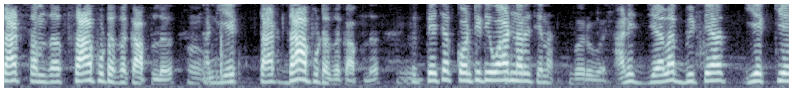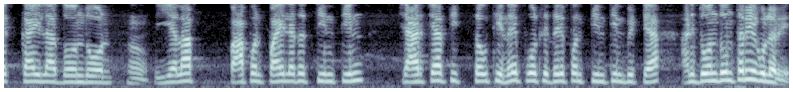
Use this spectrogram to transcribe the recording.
ताट समजा सहा फुटाचं कापलं हं, आणि एक ताट दहा फुटाचं कापलं तर त्याच्यात क्वांटिटी वाढणारच आहे ना. बरोबर. आणि ज्याला बिट्यात एक एक काहीला दोन दोन हं, याला आपण पाहिलं तर तीन तीन चार चार ती चौथी नाही पोहोचली तरी पण तीन तीन बिट्ट्या आणि दोन दोन तर रेग्युलर आहे.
